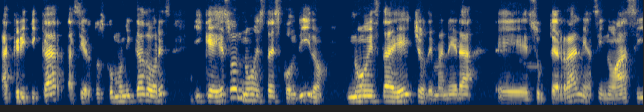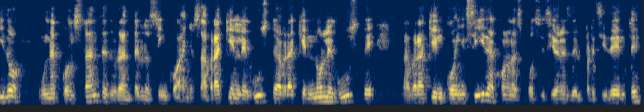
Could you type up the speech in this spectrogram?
a criticar a ciertos comunicadores y que eso no está escondido, no está hecho de manera eh, subterránea, sino ha sido una constante durante los cinco años. Habrá quien le guste, habrá quien no le guste, habrá quien coincida con las posiciones del presidente,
